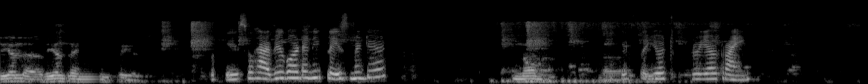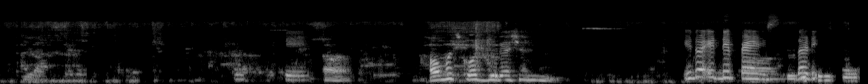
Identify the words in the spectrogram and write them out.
real uh, real training phase Okay, so have you got any placement yet? No, ma'am. Uh, Okay, so you're you're trying. yeah. Okay. Uh, how much course duration? You know, it depends. Uh, de-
